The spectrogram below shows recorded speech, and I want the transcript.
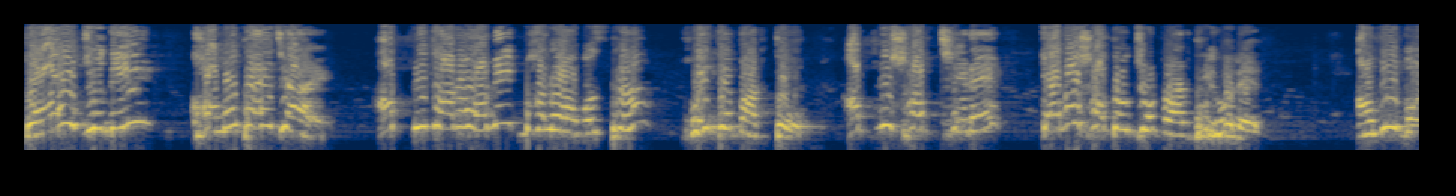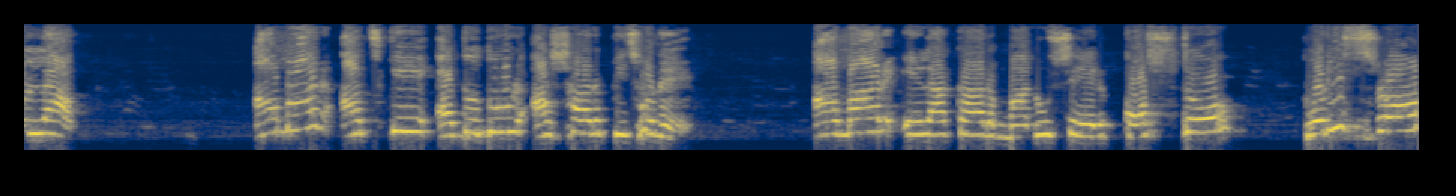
দল যদি ক্ষমতায় যায়, আপনি তো আরও অনেক ভালো অবস্থা হইতে পারত। আপনি সব ছেড়ে কেন স্বতন্ত্র প্রার্থী হলেন? আমি বললাম, আমার আজকে এত দূর আসার পিছনে আমার এলাকার মানুষের কষ্ট, পরিশ্রম,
